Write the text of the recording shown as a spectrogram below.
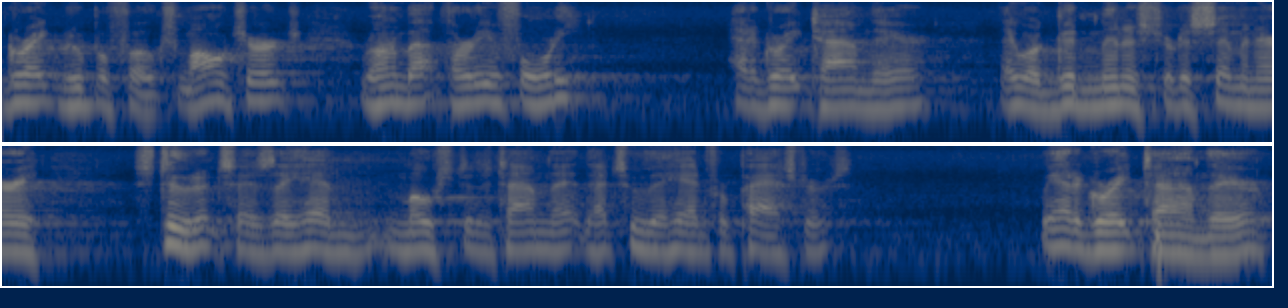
great group of folks. Small church, run about 30 or 40. Had a great time there. They were a good minister to seminary students, as they had most of the time. That, that's who they had for pastors. We had a great time there.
